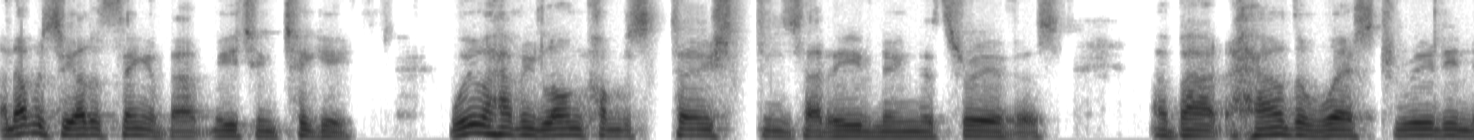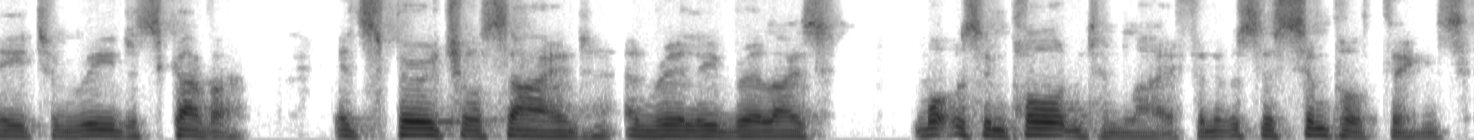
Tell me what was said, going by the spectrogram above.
And that was the other thing about meeting Tiggy. We were having long conversations that evening, the three of us, about how the West really need to rediscover its spiritual side and really realize what was important in life. And it was the simple things.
